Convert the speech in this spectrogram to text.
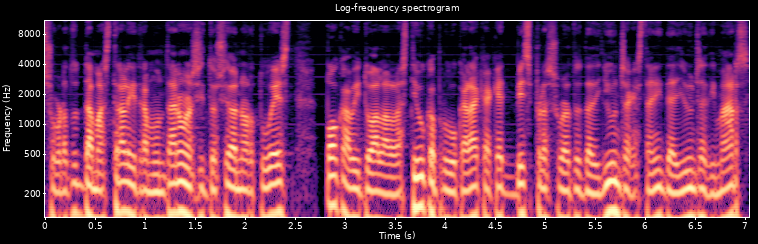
sobretot de Mestral i Tramuntana, una situació de nord-oest poc habitual a l'estiu que provocarà que aquest vespre, sobretot de dilluns, aquesta nit de dilluns a dimarts,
